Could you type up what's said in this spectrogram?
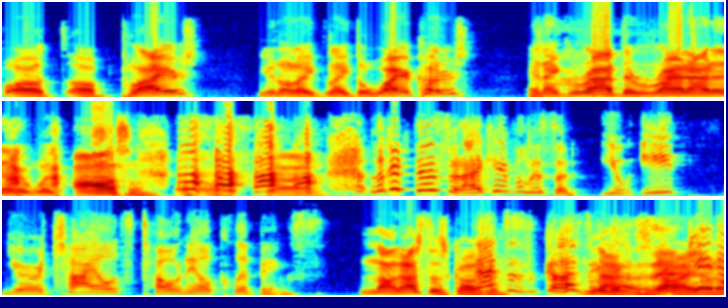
uh, uh, pliers, you know, like like the wire cutters, and I grabbed it right out of there. It was awesome. Look at this one. I can't believe this one. You eat your child's toenail clippings. No, that's disgusting. That's disgusting. No, What is no, that? no, ¿Quién no.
